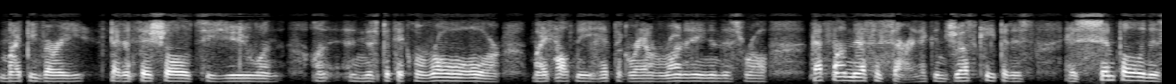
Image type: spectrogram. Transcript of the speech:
might be very beneficial to you on, on, in this particular role or might help me hit the ground running in this role. That's not necessary. They can just keep it as, as simple and as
